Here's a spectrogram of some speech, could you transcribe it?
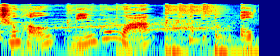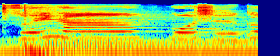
陈鹏民工娃。虽然我是个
